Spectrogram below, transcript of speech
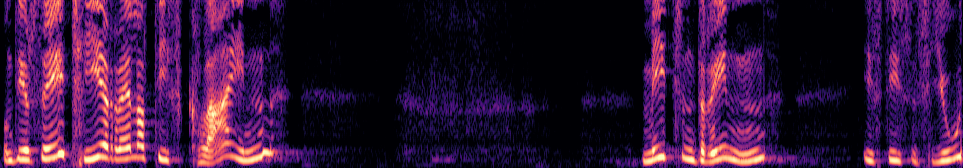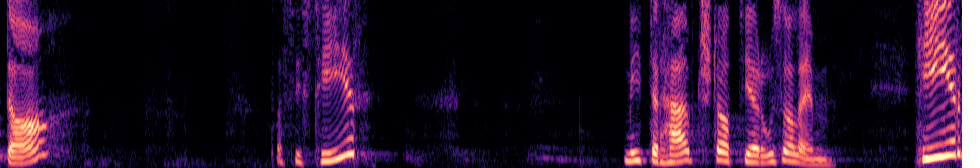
Und ihr seht hier relativ klein, mittendrin ist dieses Juda. Das ist hier mit der Hauptstadt Jerusalem. Hier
